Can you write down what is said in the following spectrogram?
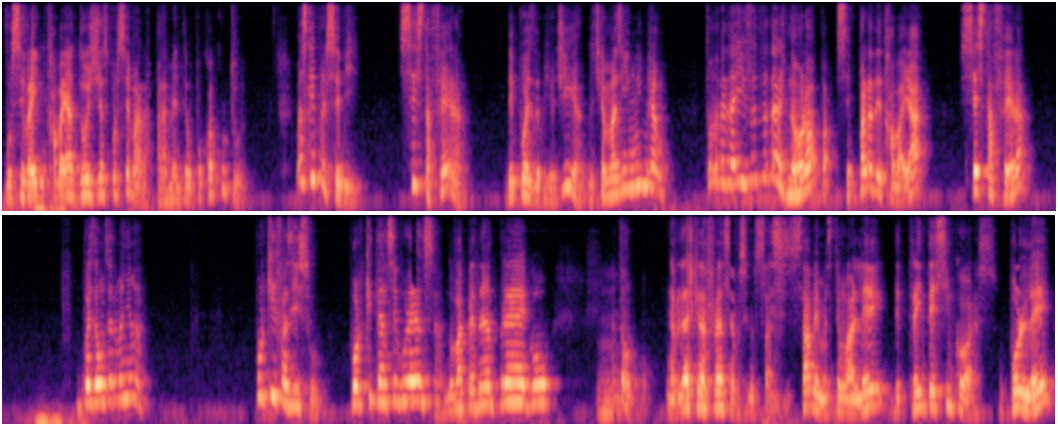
você vai trabalhar dois dias por semana para manter um pouco a cultura. Mas que percebi? Sexta-feira, depois do meio-dia, não tinha mais nenhum e-mail. Então, na verdade, é verdade. Na Europa, você para de trabalhar sexta-feira, depois das 11 da manhã. Por que faz isso? Porque tem a segurança, não vai perder emprego. Hum. Então, na verdade, que na França, você não sa- sabe, mas tem uma lei de 35 horas. Por lei,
